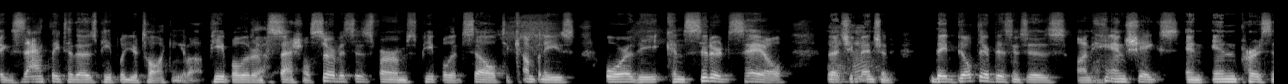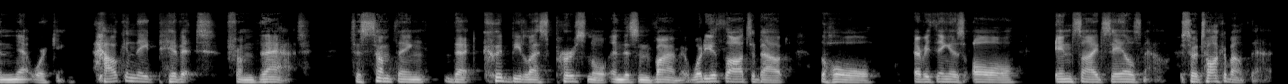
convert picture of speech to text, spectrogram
exactly to those people you're talking about: people that are yes. in professional services firms, people that sell to companies, or the considered sale that mm-hmm. you mentioned. They built their businesses on handshakes and in-person networking. How can they pivot from that? To something that could be less personal in this environment. What are your thoughts about the whole everything is all inside sales now? So talk about that.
